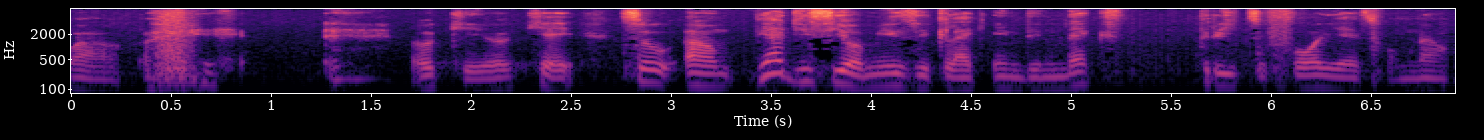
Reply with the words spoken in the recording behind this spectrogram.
Wow. okay, okay. So, um, where do you see your music like in the next three to four years from now?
